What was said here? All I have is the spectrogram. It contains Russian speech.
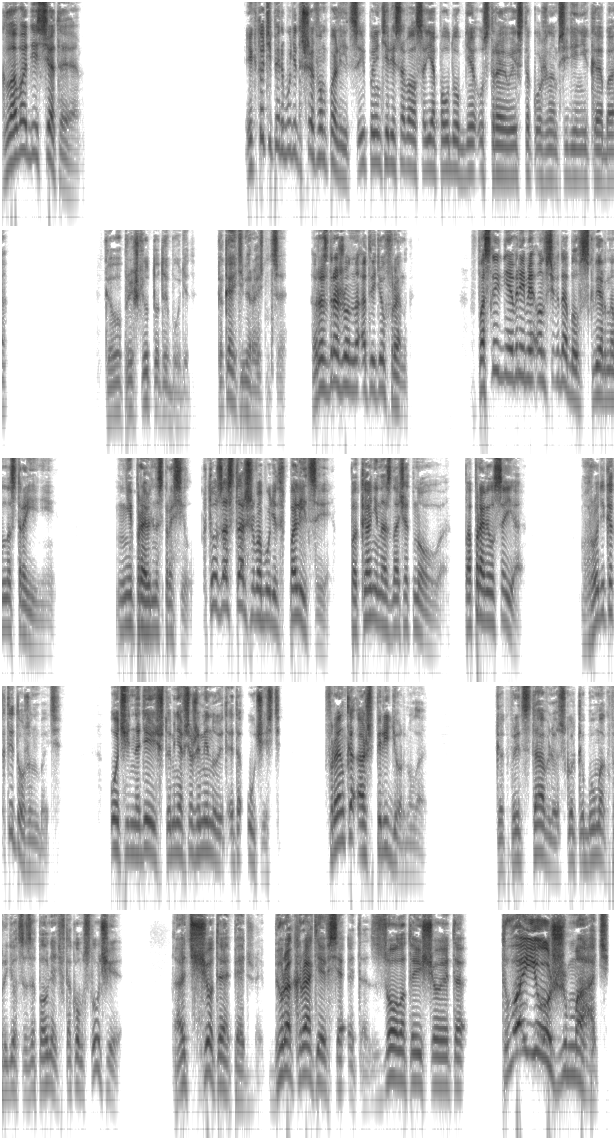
Глава десятая. «И кто теперь будет шефом полиции?» — поинтересовался я, поудобнее устраиваясь на кожаном сиденье Кэба. «Кого пришлют, тот и будет. Какая тебе разница?» — раздраженно ответил Фрэнк. В последнее время он всегда был в скверном настроении. Неправильно спросил. «Кто за старшего будет в полиции, пока не назначат нового?» Поправился я. «Вроде как ты должен быть. Очень надеюсь, что меня все же минует эта участь. Фрэнка аж передернула. Как представлю, сколько бумаг придется заполнять в таком случае. Отчеты опять же, бюрократия вся эта, золото еще это. Твою ж мать!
